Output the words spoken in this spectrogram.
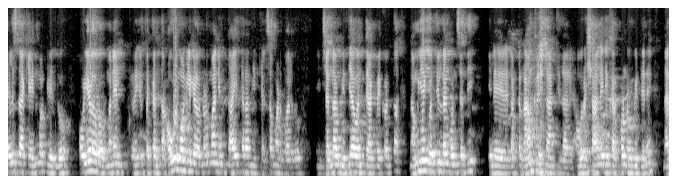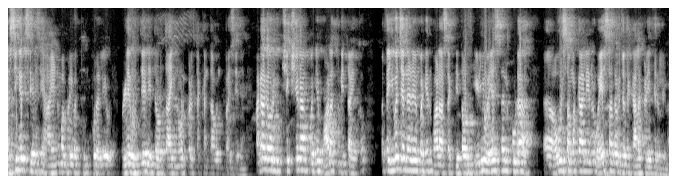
ಕೆಲಸದಾಕೆ ಹೆಣ್ಮಕ್ಳು ಇದ್ದು ಅವ್ರು ಹೇಳೋರು, ಅವ್ರ ಮನೇಲಿ ಇರ್ತಕ್ಕಂಥ ಅವ್ರ ಮಗಳಿಗೆ ಹೇಳೋರು ನೋಡಮ್ಮ, ನಿಮ್ ತಾಯಿ ತರ ನೀನ್ ಕೆಲಸ ಮಾಡಬಾರ್ದು, ನೀನ್ ಚೆನ್ನಾಗಿ ವಿದ್ಯಾವಂತೆ ಆಗ್ಬೇಕು ಅಂತ ನಮಗೆ ಗೊತ್ತಿಲ್ದಂಗೆ ಒಂದ್ಸತಿ ಇಲ್ಲಿ ಡಾಕ್ಟರ್ ರಾಮಕೃಷ್ಣ ಅಂತಿದ್ದಾರೆ. ಅವರ ಶಾಲೆಗೆ ಕರ್ಕೊಂಡು ಹೋಗಿದ್ದೇನೆ. ನರ್ಸಿಂಗ್ ಸೇರಿಸಿ ಆ ಹೆಣ್ಮಕ್ಳು ಇವತ್ತು ತುಮಕೂರಲ್ಲಿ ಒಳ್ಳೆ ಹುದ್ದೆಯಲ್ಲಿ ಇದ್ದು ಅವ್ರ ತಾಯಿ ನೋಡ್ಕೊಳ್ತಕ್ಕಂತ ಒಂದು ಪರಿಸ್ಥಿತಿ. ಹಾಗಾಗಿ ಅವ್ರಿಗೆ ಶಿಕ್ಷಣ ಬಗ್ಗೆ ಬಹಳ ತುಡಿತಾ ಇತ್ತು. ಮತ್ತೆ ಯುವ ಜನರ ಬಗ್ಗೆ ಬಹಳ ಆಸಕ್ತಿ ಇತ್ತು. ಅವ್ರ ಇಡೀ ವಯಸ್ಸಿನಲ್ಲಿ ಕೂಡ ಅವ್ರ ಸಮಕಾಲೀನರು ವಯಸ್ಸಾದವ್ರ ಜೊತೆ ಕಾಲ ಕಳೀತಿರ್ಲಿಲ್ಲ.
